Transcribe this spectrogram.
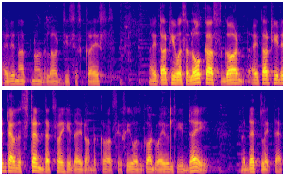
I did not know the Lord Jesus Christ. I thought he was a low-caste God. I thought he didn't have the strength, that's why he died on the cross. If he was God, why will he die a death like that?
